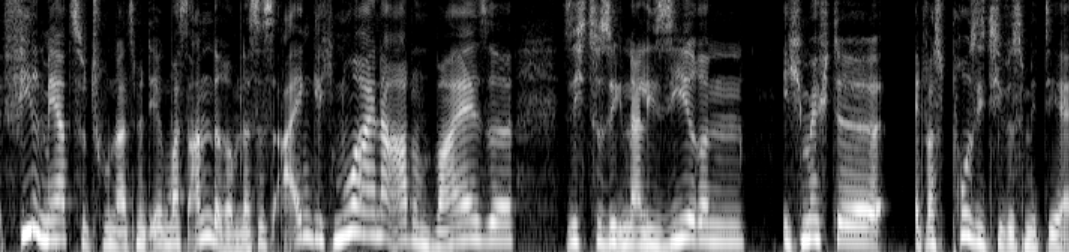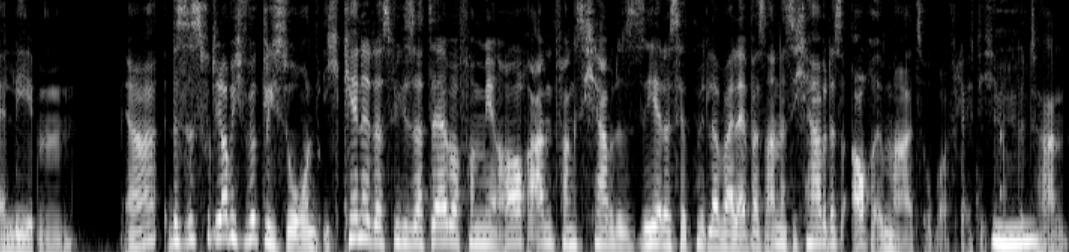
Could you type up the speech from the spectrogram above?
viel mehr zu tun als mit irgendwas anderem. Das ist eigentlich nur eine Art und Weise, sich zu signalisieren, ich möchte etwas Positives mit dir erleben. Ja, das ist, glaube ich, wirklich so. Und ich kenne das, wie gesagt, selber von mir auch anfangs. Ich habe das, sehe das jetzt mittlerweile etwas anders. Ich habe das auch immer als oberflächlich mhm. abgetan.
